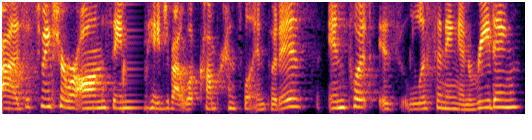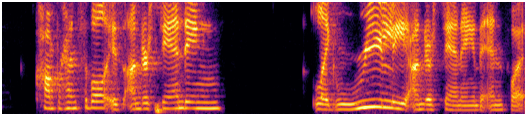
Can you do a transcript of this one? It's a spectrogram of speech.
uh, just to make sure we're all on the same page about what comprehensible input is, input is listening and reading comprehensible is understanding like really understanding the input.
